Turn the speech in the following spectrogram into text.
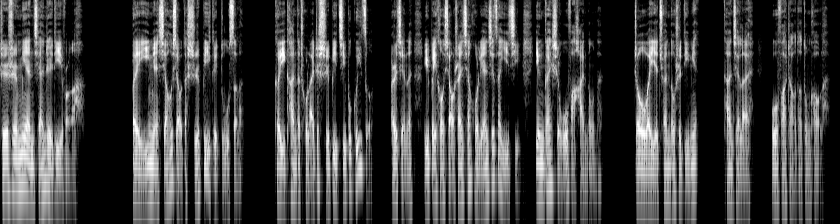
只是面前这地方啊，被一面小小的石壁给堵死了。可以看得出来，这石壁极不规则，而且呢，与背后小山相互连接在一起，应该是无法撼动的。周围也全都是地面，看起来无法找到洞口了。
